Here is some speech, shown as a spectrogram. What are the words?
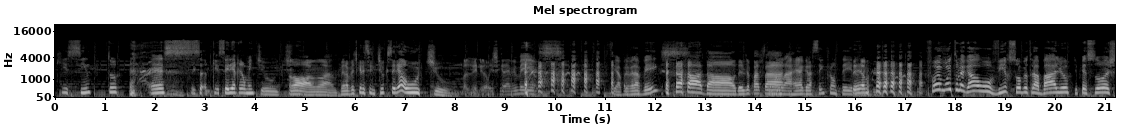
que sinto essa- que seria realmente útil. Ó, mano, primeira vez que ele sentiu que seria útil. Mas ele não escreve e-mails. Se é a primeira vez, Ah, não, deixa passar. na regra sem fronteiras. Foi muito legal ouvir sobre o trabalho de pessoas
